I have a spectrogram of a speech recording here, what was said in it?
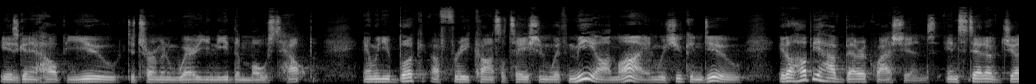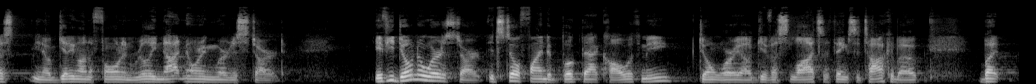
is going to help you determine where you need the most help. And when you book a free consultation with me online, which you can do, it'll help you have better questions instead of just, you know, getting on the phone and really not knowing where to start. If you don't know where to start, it's still fine to book that call with me. Don't worry, I'll give us lots of things to talk about. But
